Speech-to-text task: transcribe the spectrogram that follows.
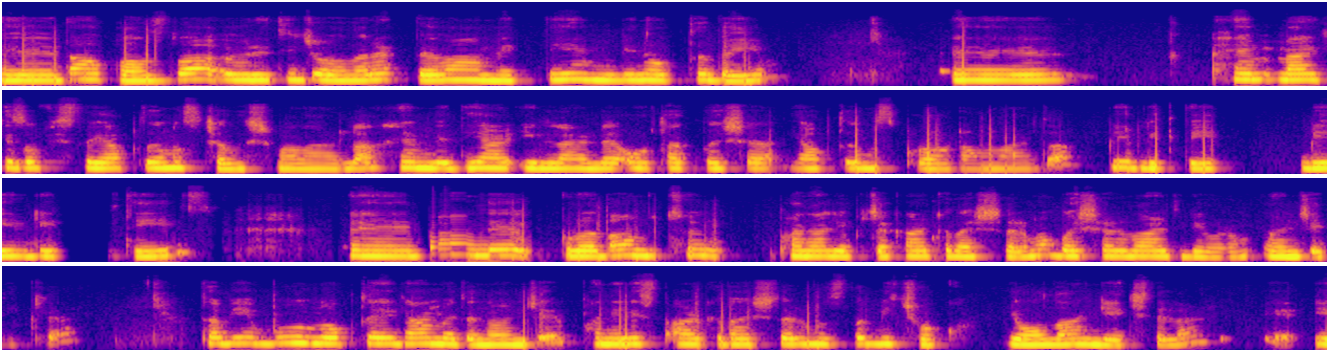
e, daha fazla öğretici olarak devam ettiğim bir noktadayım. E, hem merkez ofiste yaptığımız çalışmalarla hem de diğer illerle ortaklaşa yaptığımız programlarda birlikte birlikteyiz. E, ben de buradan bütün panel yapacak arkadaşlarıma başarılar diliyorum öncelikle. Tabii bu noktaya gelmeden önce panelist arkadaşlarımız da birçok yoldan geçtiler. Ee,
